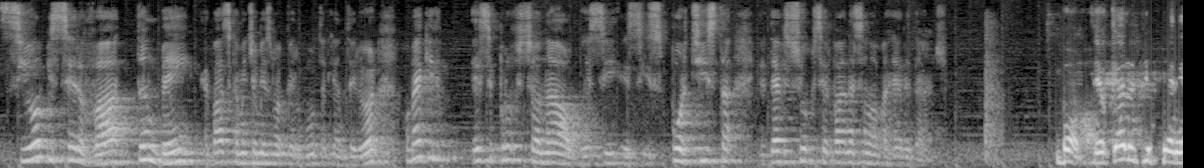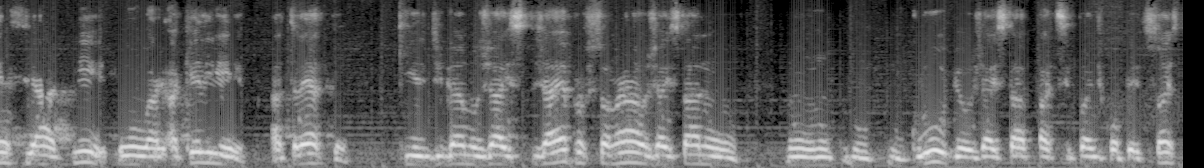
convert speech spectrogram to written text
se observar também, é basicamente a mesma pergunta que a anterior, como é que esse profissional, esse, esse esportista, ele deve se observar nessa nova realidade? Bom, eu quero diferenciar aqui o, aquele atleta que, digamos, já, já é profissional, já está num, num, num, num, clube ou já está participando de competições.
